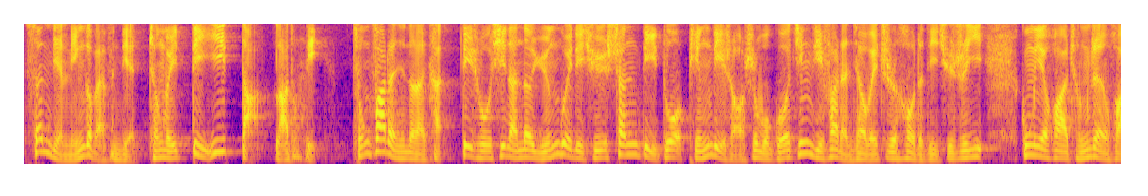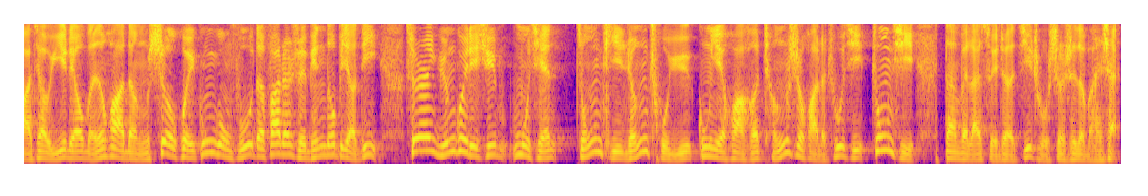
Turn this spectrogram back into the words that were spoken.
三点零个百分点，成为第一大拉动力。从发展阶段来看，地处西南的云贵地区，山地多，平地少，是我国经济发展较为滞后的地区之一。工业化、城镇化、教育、医疗、文化等社会公共服务的发展水平都比较低。虽然云贵地区目前总体仍处于工业化和城市化的初期、中期，但未来随着基础设施的完善，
